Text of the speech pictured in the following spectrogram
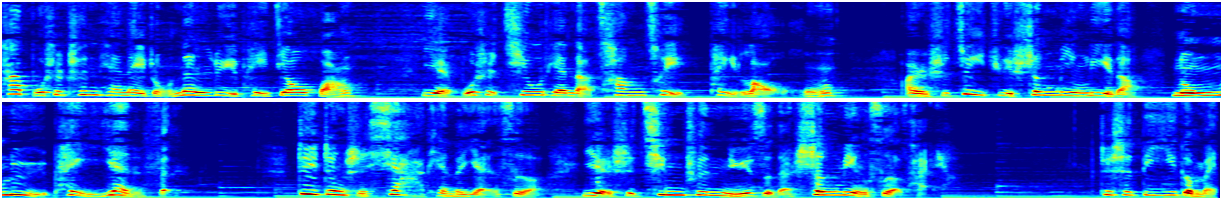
它不是春天那种嫩绿配焦黄，也不是秋天的苍翠配老红，而是最具生命力的浓绿配艳粉。这正是夏天的颜色，也是青春女子的生命色彩呀。这是第一个美。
